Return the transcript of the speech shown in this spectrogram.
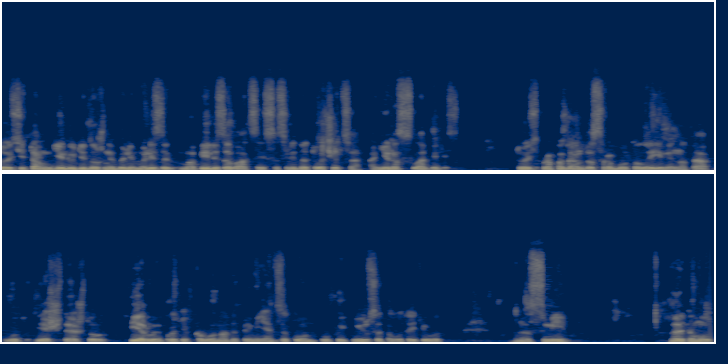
То есть и там, где люди должны были мобилизоваться и сосредоточиться, они расслабились. То есть пропаганда сработала именно так. Вот я считаю, что первое, против кого надо применять закон по fake news, это вот эти вот э, СМИ. Поэтому,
